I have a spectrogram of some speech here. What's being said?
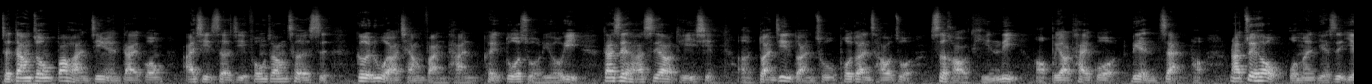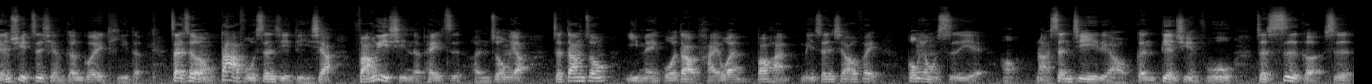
这当中包含晶圆代工、IC 设计、封装测试，各路要抢反弹，可以多所留意。但是还是要提醒，呃，短进短出、破断操作设好停利哦，不要太过恋战哈。那最后我们也是延续之前跟各位提的，在这种大幅升级底下，防御型的配置很重要。这当中以美国到台湾，包含民生消费。公用事业，哦，那生技医疗跟电讯服务这四个是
